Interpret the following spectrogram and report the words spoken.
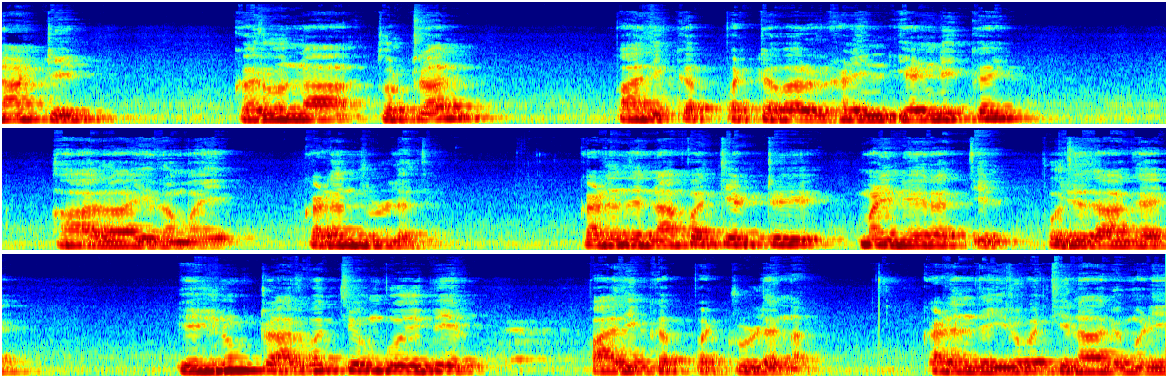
நாட்டில் கரோனா தொற்றால் பாதிக்கப்பட்டவர்களின் எண்ணிக்கை ஆறாயிரமை கடந்துள்ளது. கடந்த நாற்பத்தி எட்டு மணி நேரத்தில் புதிதாக எழுநூற்று அறுபத்தி ஒன்பது பேர் பாதிக்கப்பட்டுள்ளனர். கடந்த இருபத்தி நாலு மணி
